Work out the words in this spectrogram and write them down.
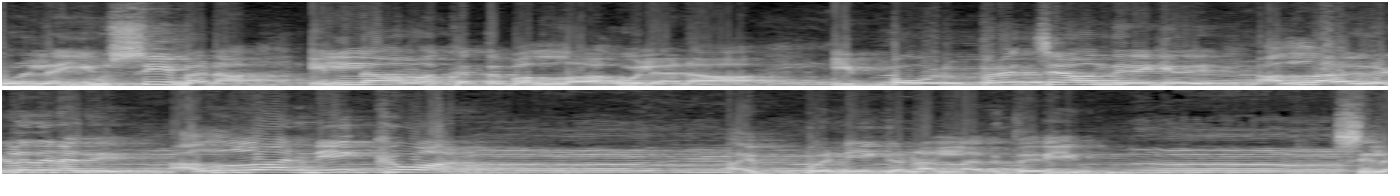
குல்ல யுசீபனா இல்லாம கத்தபல்லாஹு லனா. இப்போ ஒரு பிரச்சனை வந்து இருக்குது அல்லாஹ் எழுதுனது அல்லாஹ் நீக்குவான். இப்ப நீக்க நல்லா தெரியும். சில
